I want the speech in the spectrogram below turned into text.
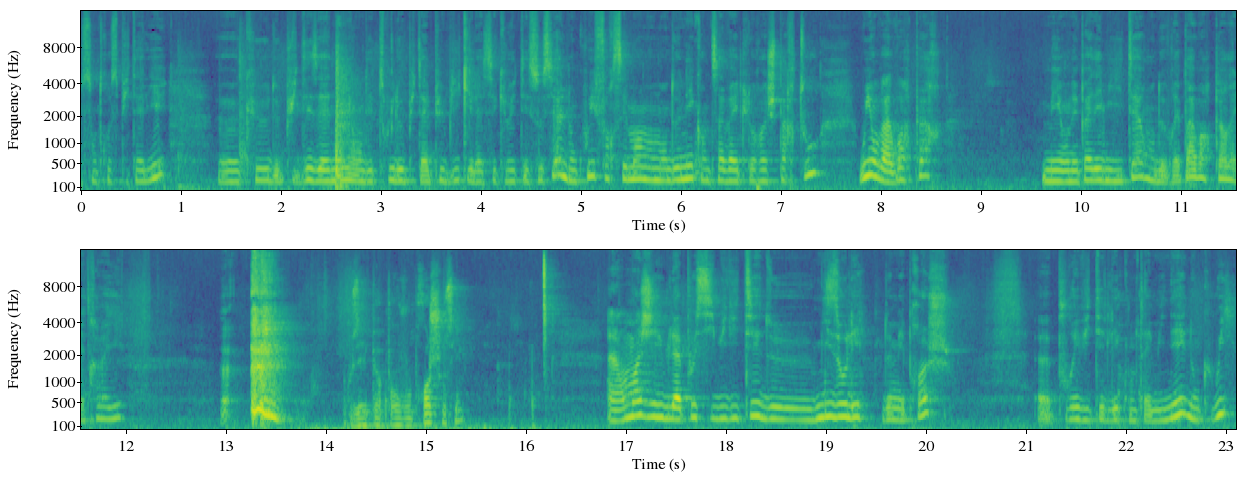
centres hospitaliers. Que depuis des années on détruit l'hôpital public et la sécurité sociale. Donc oui, forcément, à un moment donné, quand ça va être le rush partout, oui, on va avoir peur. Mais on n'est pas des militaires, on ne devrait pas avoir peur d'aller travailler. Vous avez peur pour vos proches aussi? Alors moi, j'ai eu la possibilité de m'isoler de mes proches euh, pour éviter de les contaminer. Donc oui,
